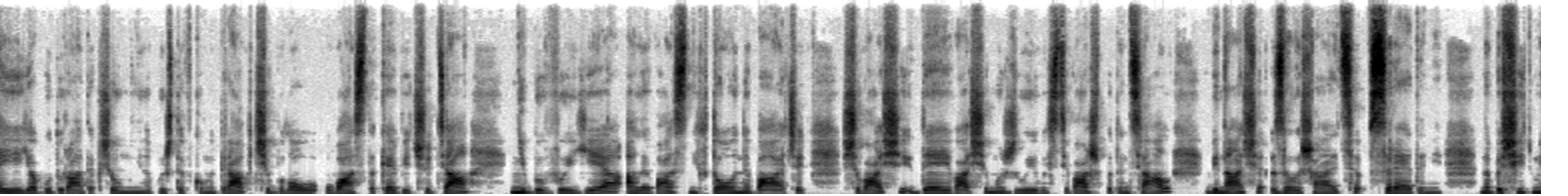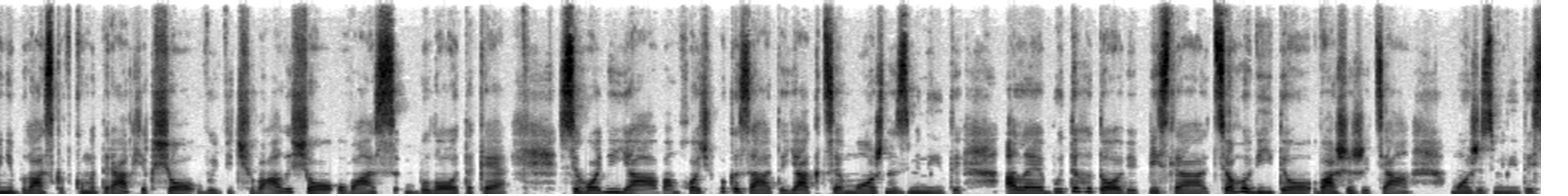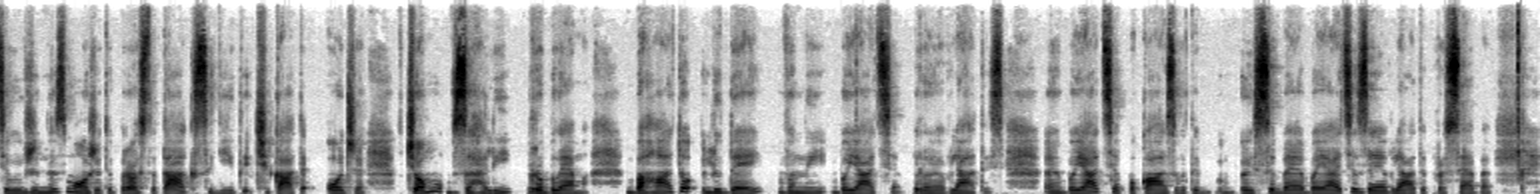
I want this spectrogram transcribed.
І я буду рада, якщо ви мені напишете в коментарях, чи було у вас таке відчуття, ніби ви є, але вас ніхто не бачить, що ваші ідеї, ваші можливості, ваш потенціал, він наче залишається всередині. Напишіть мені, будь ласка, в коментарях, якщо ви відчували, що у вас було таке. Сьогодні я вам хочу показати, як це можна змінити, але будьте готові, після цього відео ваше життя може змінитися, ви вже не зможете просто так сидіти чекати. Отже, в чому взагалі проблема? Багато людей вони бояться проявлятись, е, бояться показувати себе, бояться заявляти про себе.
